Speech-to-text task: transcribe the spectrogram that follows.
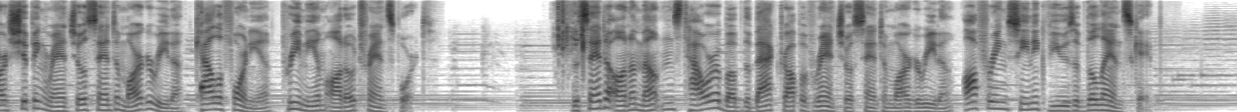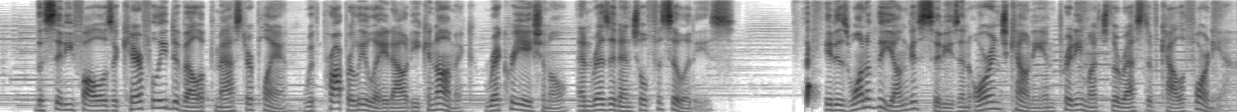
car shipping Rancho Santa Margarita, California Premium Auto Transport. The Santa Ana Mountains tower above the backdrop of Rancho Santa Margarita, offering scenic views of the landscape. The city follows a carefully developed master plan with properly laid out economic, recreational, and residential facilities. It is one of the youngest cities in Orange County and pretty much the rest of California.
